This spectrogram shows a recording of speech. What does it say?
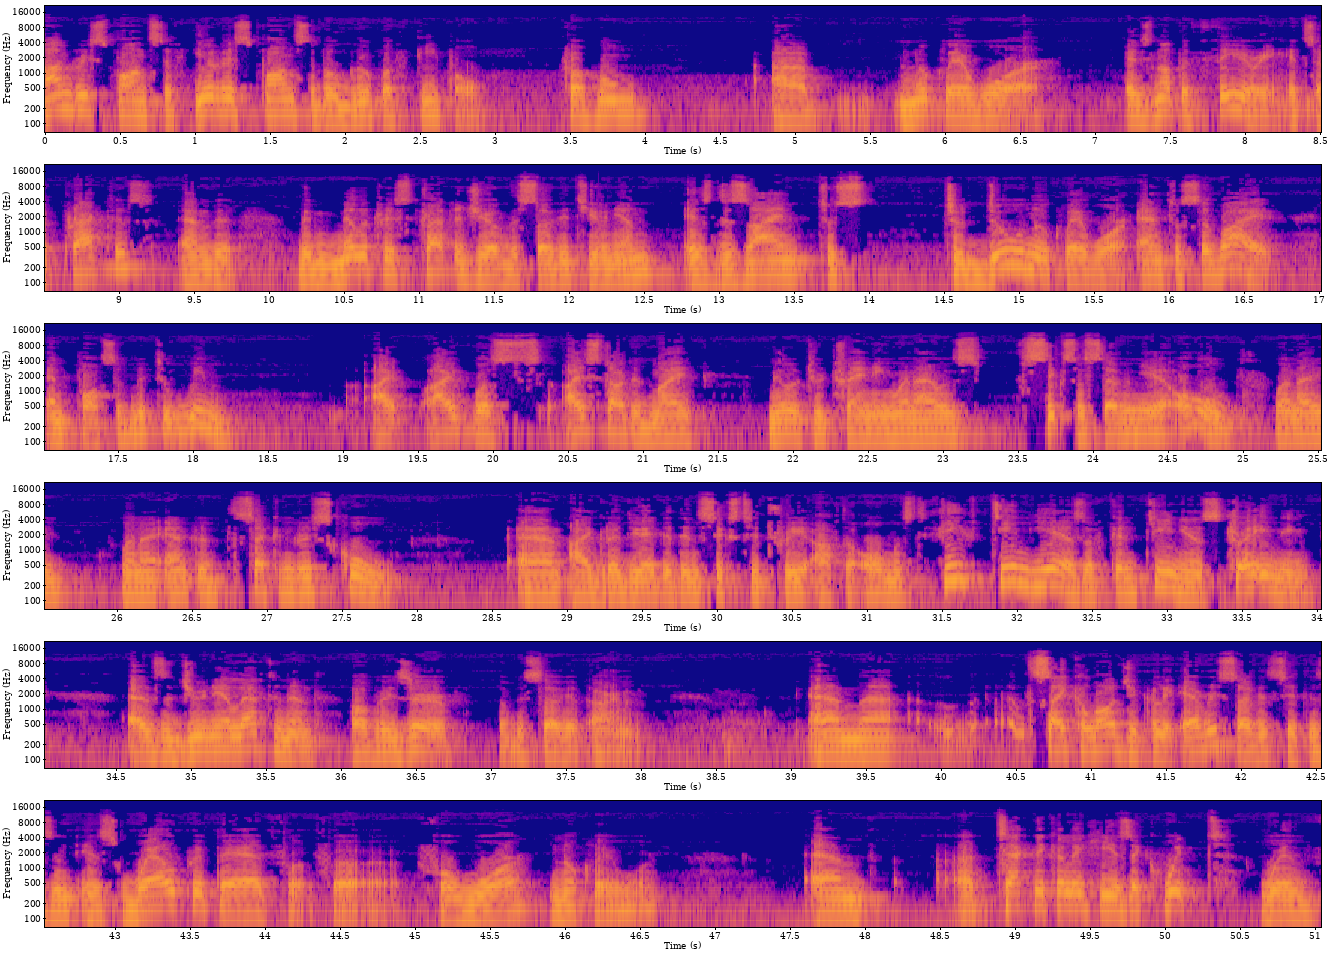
unresponsive, irresponsible group of people for whom uh, nuclear war is not a theory, it's a practice, and the, the military strategy of the Soviet Union is designed to, to do nuclear war and to survive and possibly to win. I, I, was, I started my military training when I was six or seven year old, when I, when I entered secondary school. And I graduated in 63 after almost 15 years of continuous training as a junior lieutenant of reserve of the Soviet army. And uh, psychologically, every Soviet citizen is well prepared for, for, for war, nuclear war. And uh, technically, he is equipped with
